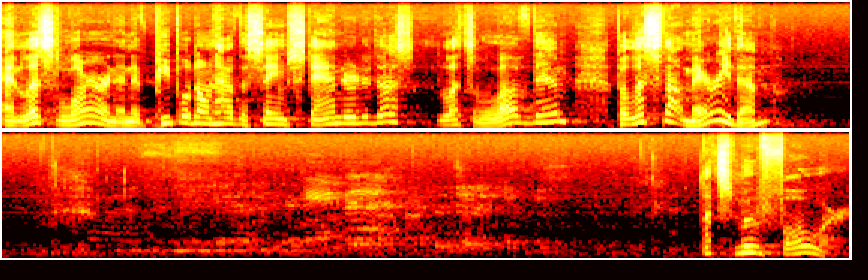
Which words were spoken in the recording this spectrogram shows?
And let's learn. And if people don't have the same standard as us, let's love them, but let's not marry them. Let's move forward.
